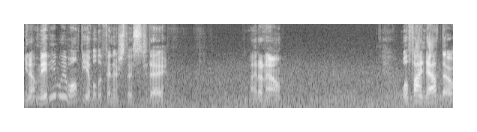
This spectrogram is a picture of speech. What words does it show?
You know, maybe we won't be able to finish this today. I don't know. We'll find out, though.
